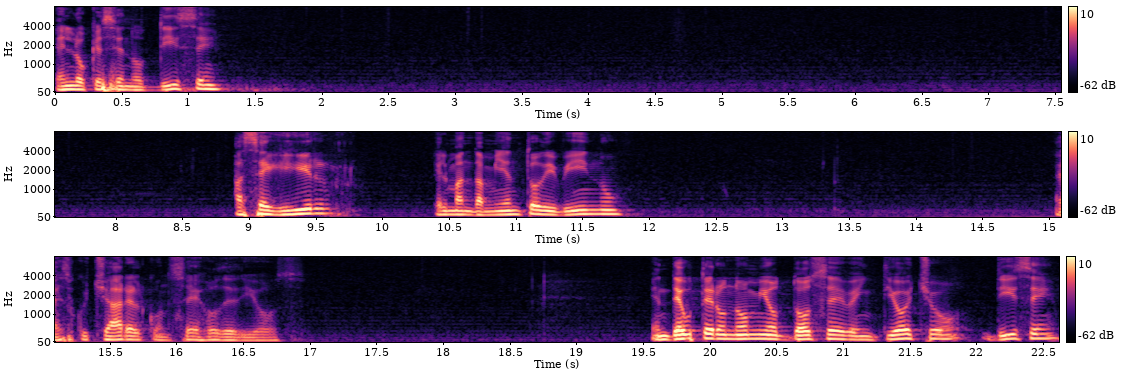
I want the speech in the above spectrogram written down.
en lo que se nos dice. a seguir el mandamiento divino, a escuchar el consejo de Dios. En Deuteronomio 12, 28 dice,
